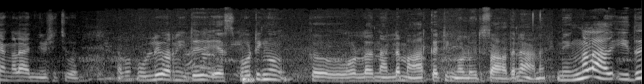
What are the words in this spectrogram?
ഞങ്ങളെ അന്വേഷിച്ചു വന്നു. അപ്പോൾ പുള്ളി പറഞ്ഞു ഇത് എക്സ്പോർട്ടിങ് ഒക്കെ ഉള്ള നല്ല മാർക്കറ്റിംഗ് ഉള്ള ഒരു സാധനമാണ്. നിങ്ങൾ ഇത്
